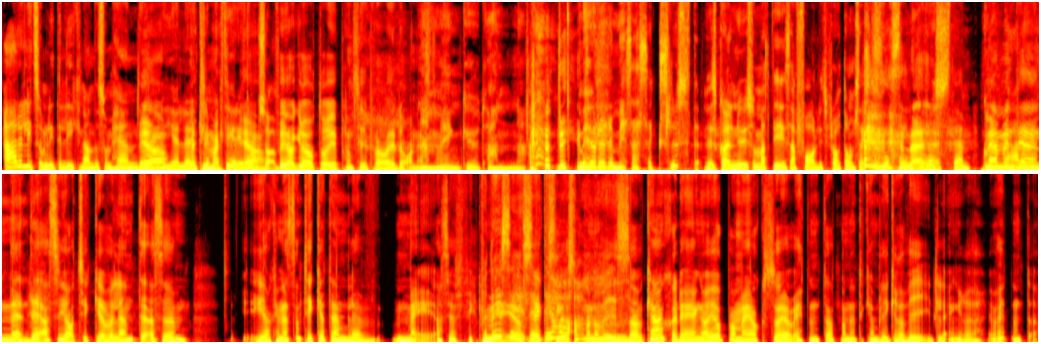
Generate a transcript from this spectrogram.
är det liksom lite liknande som händer när det gäller klimakteriet ja, också? För jag gråter i princip varje dag nästan. men gud, Anna. men hur är det med så här sexlusten? Det ska, nu är det som att det är så farligt att prata om sex. Nej. rösten, kommer Nej, men den, det, alltså jag tycker väl inte, alltså, jag kan nästan tycka att den blev med, alltså jag fick det- det sexlust har- på något vis. mm. Så kanske det hänger ihop med också, jag vet inte, att man inte kan bli gravid längre. Jag vet inte.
